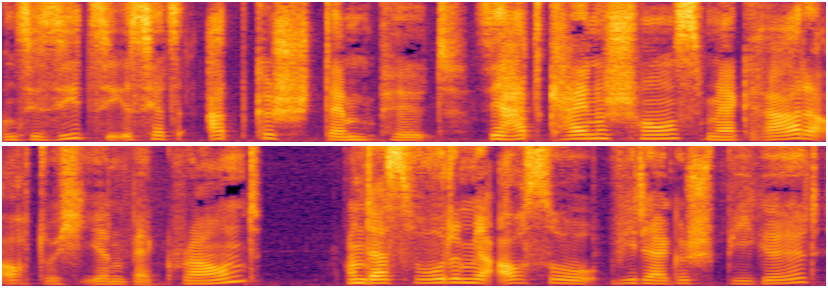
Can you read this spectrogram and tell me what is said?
Und sie sieht, sie ist jetzt abgestempelt. Sie hat keine Chance mehr, gerade auch durch ihren Background. Und das wurde mir auch so wieder gespiegelt,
